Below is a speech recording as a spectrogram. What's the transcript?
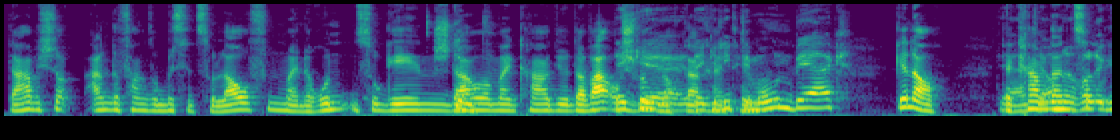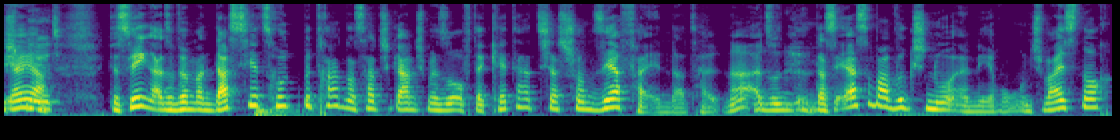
Da habe ich noch angefangen, so ein bisschen zu laufen, meine Runden zu gehen, darüber mein Cardio. Da war auch Der, ge- noch gar der kein geliebte Thema. Mohnberg. Genau. Der Der, kam dann Rolle ja, ja. gespielt. Deswegen, also wenn man das jetzt rückbetrachtet, das hatte ich gar nicht mehr so auf der Kette, hat sich das schon sehr verändert halt. Ne? Also das erste war wirklich nur Ernährung. Und ich weiß noch,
